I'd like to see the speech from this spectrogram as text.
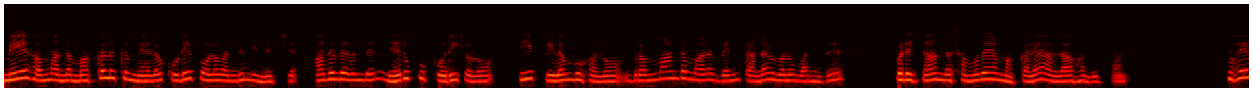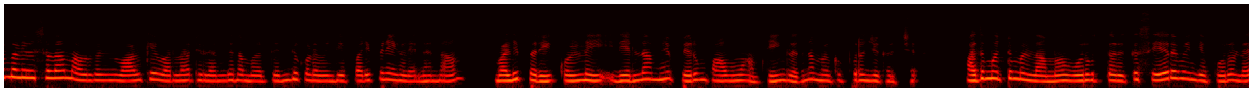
மேகம் அந்த மக்களுக்கு மேல குடை போல வந்து நின்னுச்சு. அதிலிருந்து நெருப்பு பொறிகளும் தீப்பிழம்புகளும் பிரம்மாண்டமான வெண்தணல்களும் வந்து இப்படித்தான் அந்த சமுதாய மக்களை அல்லாஹ் அளித்தான் சுஹேப் அலிவசலாம் அவர்களின் வாழ்க்கை வரலாற்றிலிருந்து நம்ம தெரிந்து கொள்ள வேண்டிய படிப்பினைகள் என்னன்னா வழிப்பறி கொள்ளை இது எல்லாமே பெரும் பாவம் அப்படிங்கிறது நம்மளுக்கு புரிஞ்சுக்கிருச்சு. அது மட்டும் இல்லாம ஒருத்தருக்கு சேர வேண்டிய பொருளை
